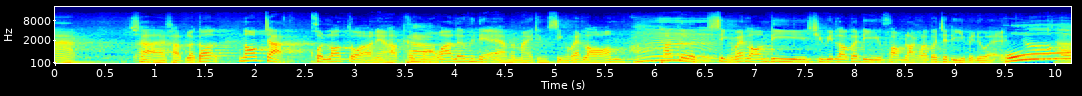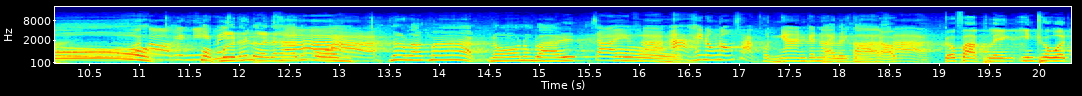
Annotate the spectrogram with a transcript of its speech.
มาก ใช่ครับ แล้วก็นอกจากคนรอบตัวแล้วเนี่ยครับผมครับมองว่าเลิฟ in the air มันหมายถึงสิ่งแวดล้อมอ่าถ้าเกิดสิ่งแวดล้อมดีชีวิตเราก็ดีความรักเราก็จะดีไปด้วย โอ้ตอบอย่างนี้ปรบมือได้เลยนะฮะค่ะทุกคน น่ารักมากเนาะน้องไบรท์ ใจค่ะเออออะ ให้น้องๆฝากผลงานกันหน่อยได้เลดียกว่าครับ ค่ะ ก็ฝากเพลง introvert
